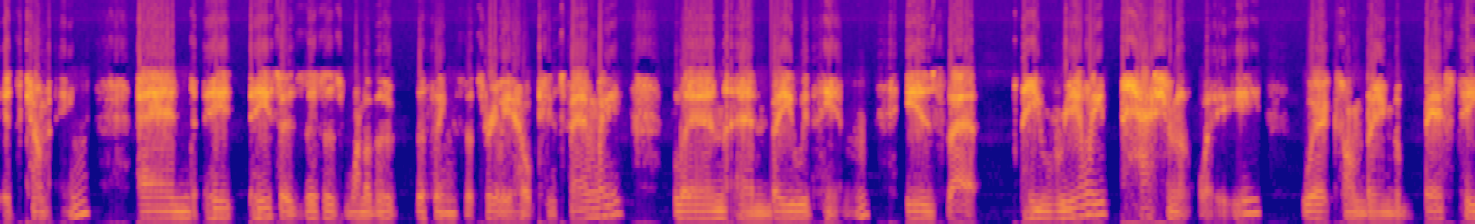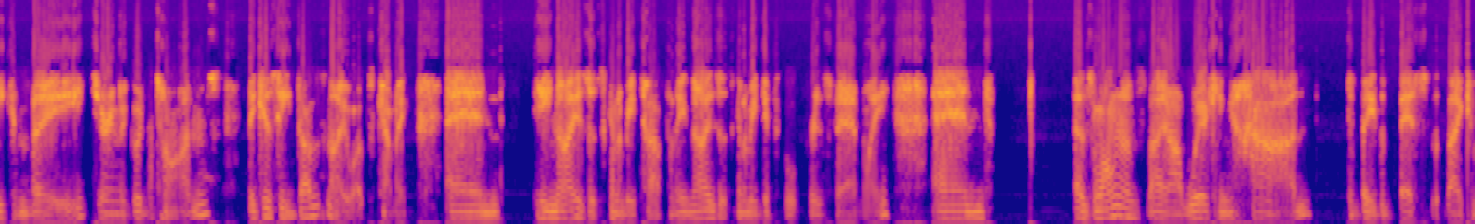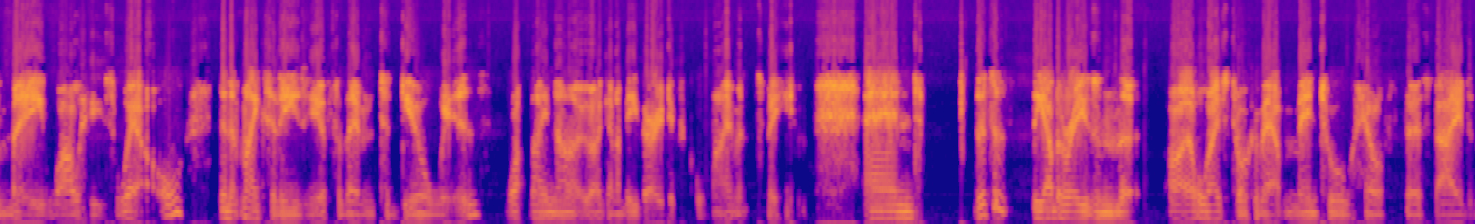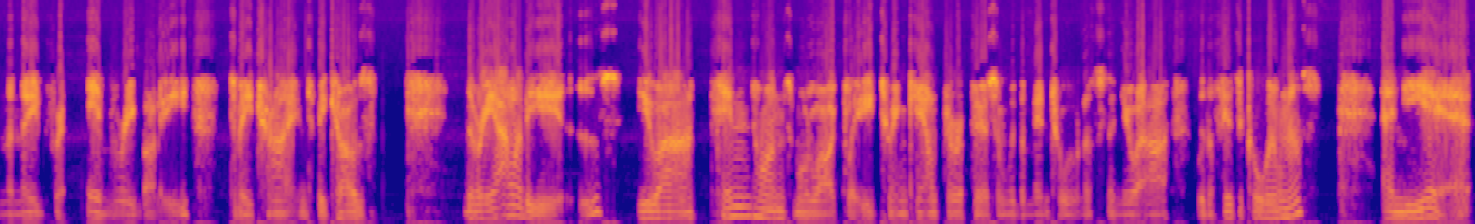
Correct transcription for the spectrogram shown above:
it's coming. And he he says this is one of the, the things that's really helped his family learn and be with him is that he really passionately works on being the best he can be during the good times because he does know what's coming and he knows it's going to be tough and he knows it's going to be difficult for his family and as long as they are working hard to be the best that they can be while he's well, then it makes it easier for them to deal with what they know are going to be very difficult moments for him. And this is the other reason that I always talk about mental health first aid and the need for everybody to be trained because the reality is you are 10 times more likely to encounter a person with a mental illness than you are with a physical illness. And yet,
